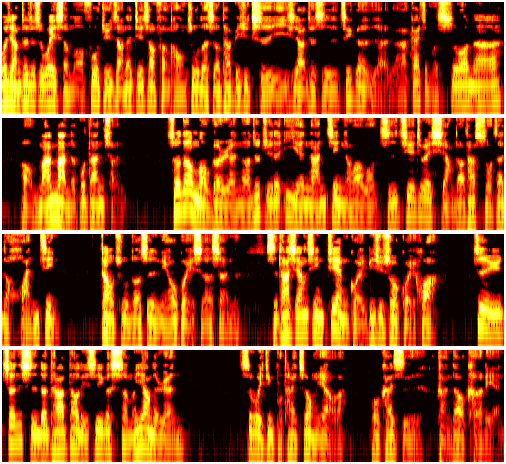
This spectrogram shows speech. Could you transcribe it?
我想这就是为什么副局长在介绍粉红猪的时候，他必须迟疑一下，就是这个人啊，该怎么说呢？哦，满满的不单纯。说到某个人呢，就觉得一言难尽的话，我直接就会想到他所在的环境。到处都是牛鬼蛇神，使他相信见鬼必须说鬼话。至于真实的他到底是一个什么样的人，似乎已经不太重要了。我开始感到可怜。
